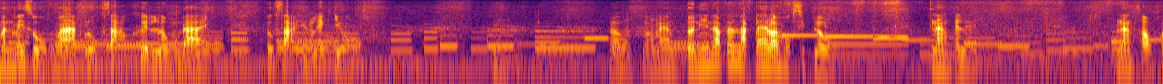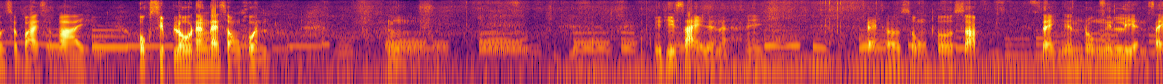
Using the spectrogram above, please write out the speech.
มันไม่สูงมากลูกสาวขึ้นลงได้ ลูกสาวยังเล็กอยู่ ลองลองนั่งตัวนี้รับน้ำหนักได้ร้อยหกสิบโล นั่งไปเลย นั่งสองคนสบายสบายหกสิบโลนั่งได้สองคนนี่มีที่ใส่ด้วยนะนี่ใส่โทรทรงโทรศัพท์ ใส่เงินรงเงินเหรียญใส่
